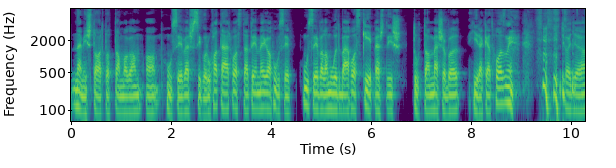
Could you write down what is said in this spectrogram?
nem is tartottam magam a 20 éves szigorú határhoz, tehát én még a 20, év, 20 évvel a múltbához képest is tudtam meseből híreket hozni, úgyhogy uh,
